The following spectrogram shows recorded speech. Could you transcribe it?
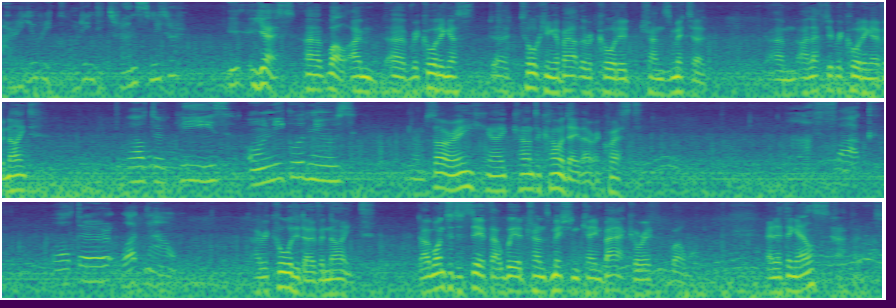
Are you recording the transmitter? Y- yes. Uh, well, I'm uh, recording us uh, talking about the recorded transmitter. Um, I left it recording overnight. Walter, please. Only good news. I'm sorry, I can't accommodate that request. Ah, fuck. Walter, what now? I recorded overnight. I wanted to see if that weird transmission came back or if, well, anything else happened.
